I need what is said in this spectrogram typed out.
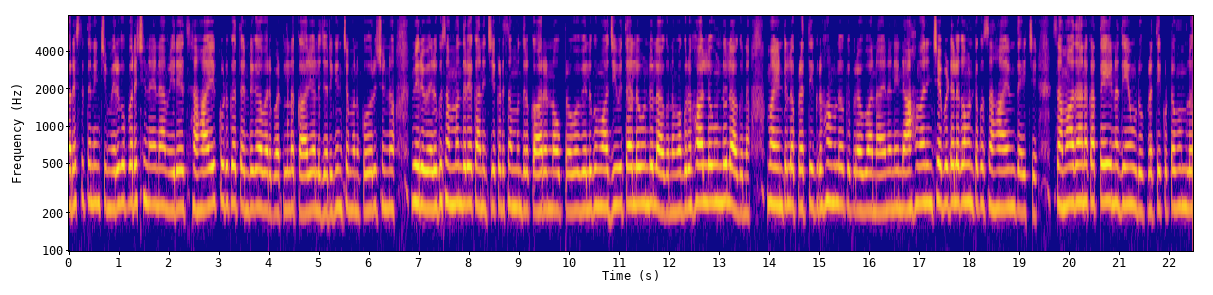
పరిస్థితి నుంచి మెరుగుపరిచినైనా మీరే సహాయకుడిగా తండ్రిగా వారి పట్ల కార్యాలు జరిగించమని కోరుచున్నాం మీరు వెలుగు సంబంధులే కానీ చీకటి సంబంధులు కారణం ప్రభు వెలుగు మా జీవితాల్లో ఉండులాగున మా గృహాల్లో ఉండులాగున మా ఇంటిలో ప్రతి గృహంలోకి ప్రభు నాయన నిన్ను ఆహ్వానించే బిడ్డలుగా ఉంటకు సహాయం దయచే. సమాధానకర్త అయిన దేవుడు ప్రతి కుటుంబంలో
